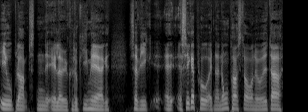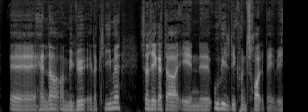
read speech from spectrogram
EU-blomsten, eller økologimærket. Så vi er, er sikre på, at når nogen påstår noget, der øh, handler om miljø eller klima, så ligger der en øh, uvildig kontrol bagved.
